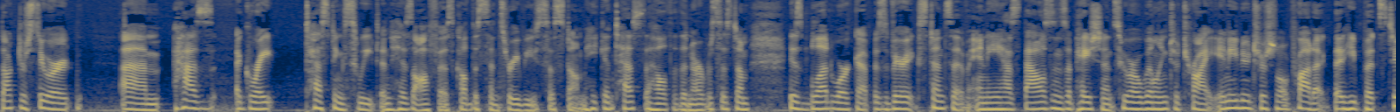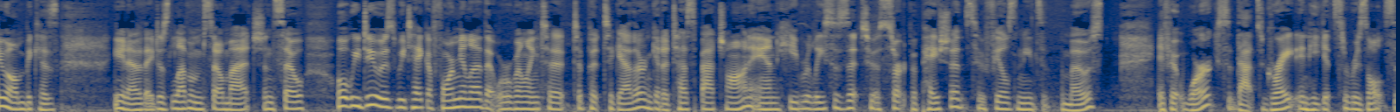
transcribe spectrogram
Dr. Stewart, um, has a great testing suite in his office called the Sensory View System. He can test the health of the nervous system. His blood workup is very extensive, and he has thousands of patients who are willing to try any nutritional product that he puts to them because you know they just love them so much and so what we do is we take a formula that we're willing to, to put together and get a test batch on and he releases it to a certain patients who feels needs it the most if it works that's great and he gets the results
